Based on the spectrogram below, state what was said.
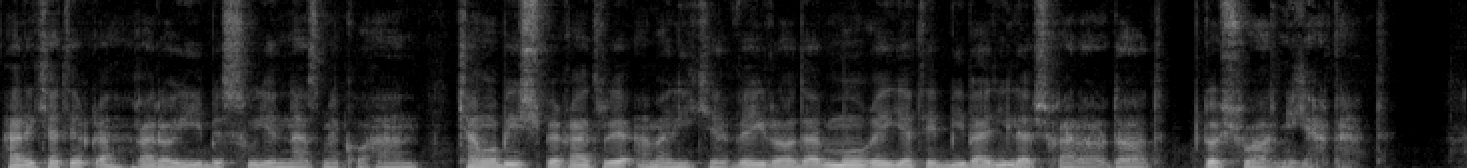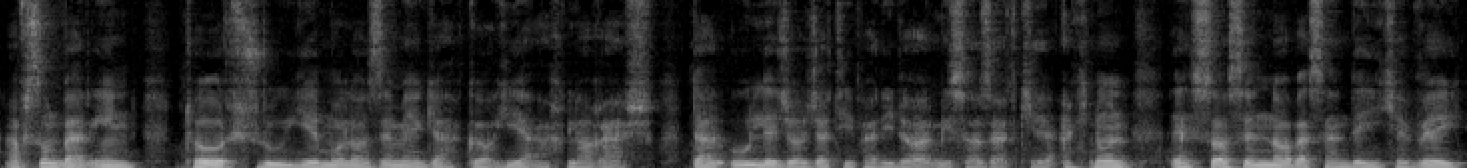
حرکت قهقرایی به سوی نظم کهن کم و بیش به قدر عملی که وی را در موقعیت بیبدیلش قرار داد دشوار می گردد. افزون بر این ترشرویی ملازم گهگاهی اخلاقش در او لجاجتی پدیدار می سازد که اکنون احساس نابسنده که وی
